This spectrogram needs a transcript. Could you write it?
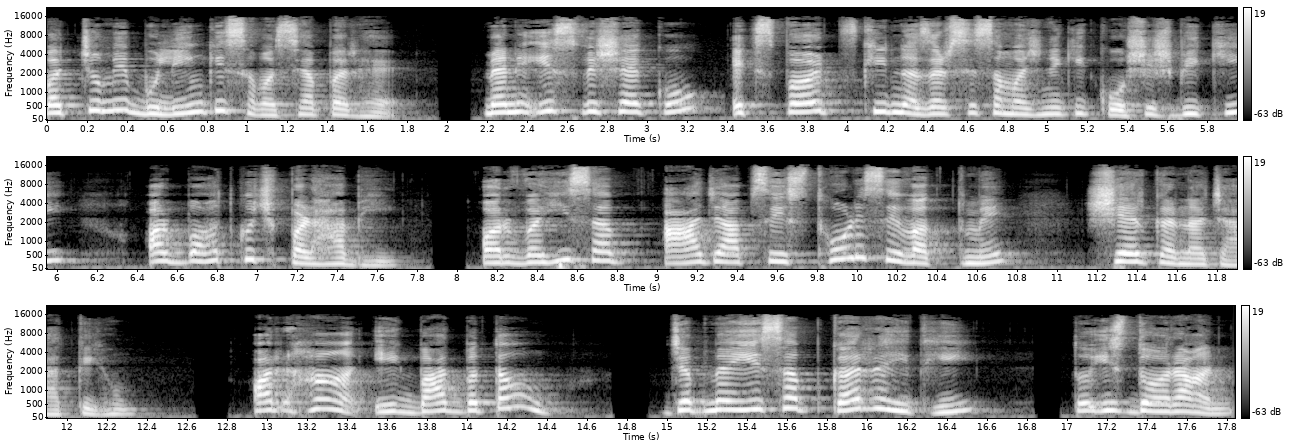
बच्चों में बुलिंग की समस्या पर है। मैंने इस विषय को एक्सपर्ट्स की नज़र से समझने की कोशिश भी की और बहुत कुछ पढ़ा भी। और वही सब आज आपसे इस थोड़े से वक्त में शेयर करना चाहती हूँ। और हाँ एक बात बताऊँ, जब मैं ये सब कर रही थी तो इस दौरान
